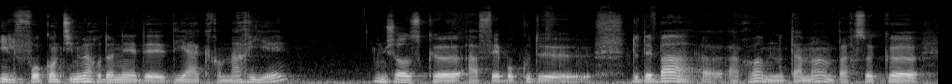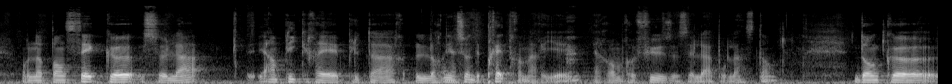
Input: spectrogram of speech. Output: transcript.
Il faut continuer à redonner des diacres mariés, une chose que a fait beaucoup de, de débats à Rome, notamment parce que on a pensé que cela impliquerait plus tard l'ordination des prêtres mariés. Rome refuse cela pour l'instant. Donc, euh,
